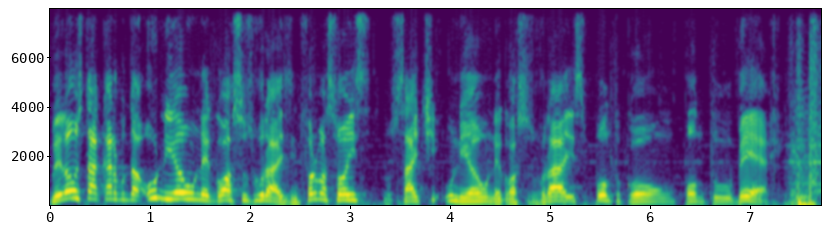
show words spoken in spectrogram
O leilão está a cargo da União Negócios Rurais. Informações no site uniãonegóciosrurais.com.br.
